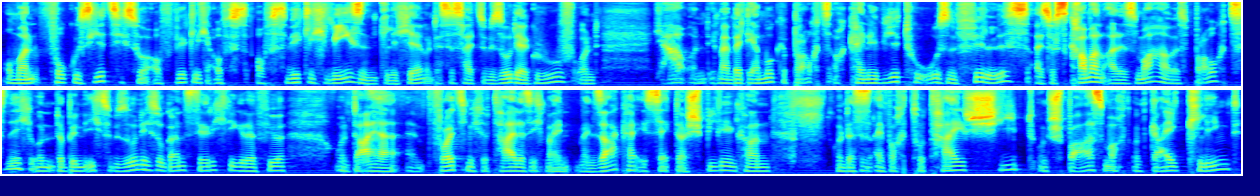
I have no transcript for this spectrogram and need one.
Und man fokussiert sich so auf wirklich aufs, aufs wirklich Wesentliche. Und das ist halt sowieso der Groove. Und ja, und ich meine, bei der Mucke braucht es auch keine virtuosen Fills. Also das kann man alles machen, aber es braucht es nicht. Und da bin ich sowieso nicht so ganz der Richtige dafür. Und daher ähm, freut es mich total, dass ich mein, mein Sakai-Set da spielen kann und dass es einfach total schiebt und Spaß macht und geil klingt.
